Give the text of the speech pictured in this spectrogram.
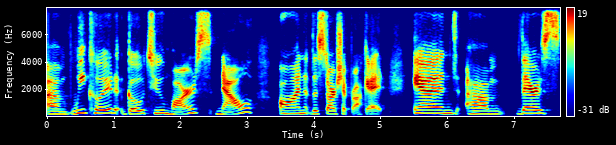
um, we could go to mars now on the Starship rocket. And um, there's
